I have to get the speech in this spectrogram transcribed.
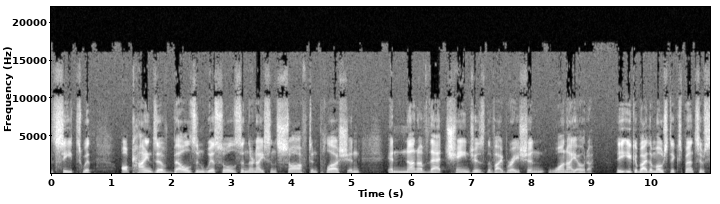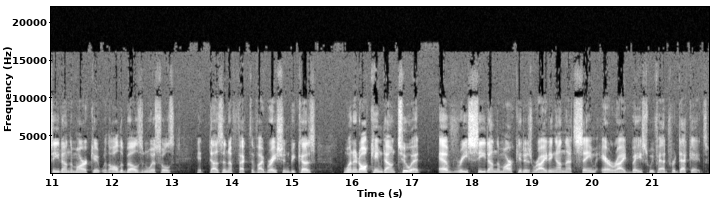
seats with all kinds of bells and whistles, and they're nice and soft and plush, and and none of that changes the vibration one iota. You could buy the most expensive seat on the market with all the bells and whistles. It doesn't affect the vibration because when it all came down to it, every seat on the market is riding on that same air ride base we've had for decades.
